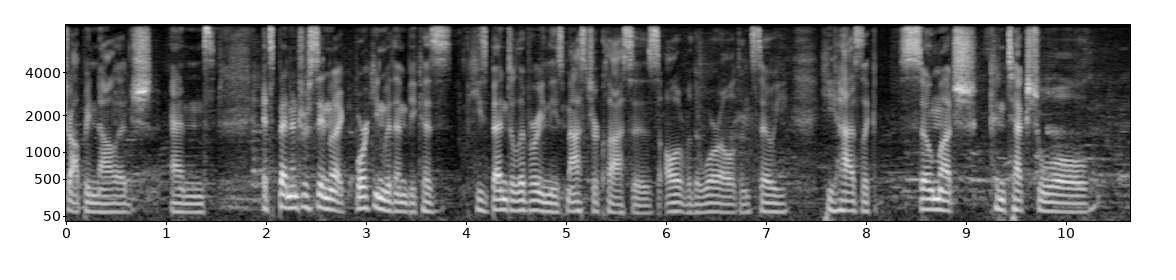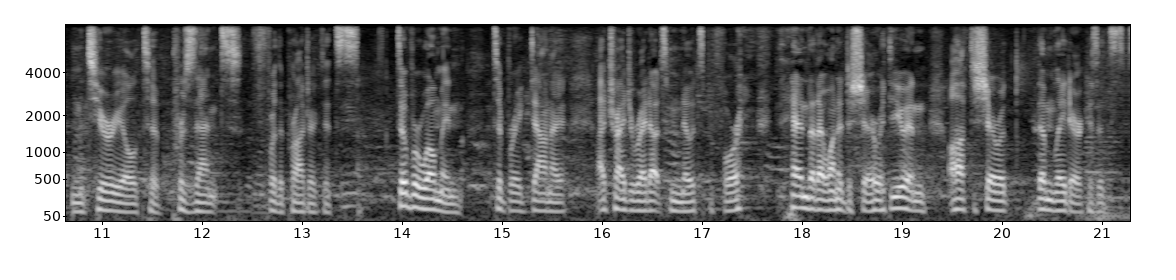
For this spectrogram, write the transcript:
dropping knowledge, and it's been interesting like working with him because he's been delivering these master classes all over the world, and so he he has like so much contextual material to present for the project. It's it's overwhelming to break down. I, I tried to write out some notes before then that I wanted to share with you, and I'll have to share with them later because it's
